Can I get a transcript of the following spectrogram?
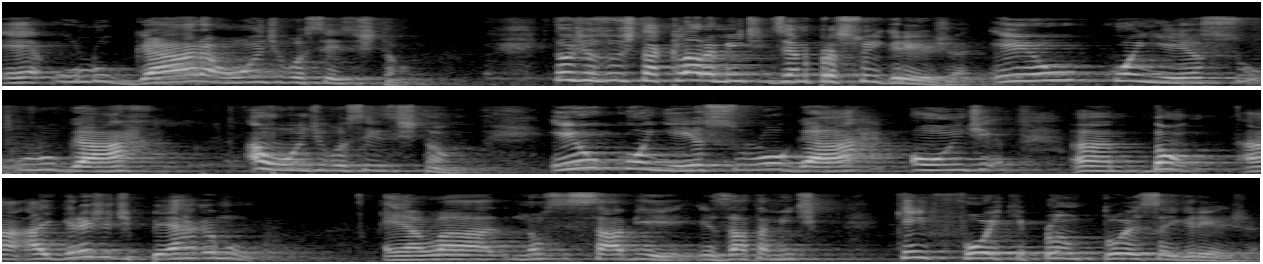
é o lugar aonde vocês estão. Então Jesus está claramente dizendo para a sua igreja: Eu conheço o lugar aonde vocês estão. Eu conheço o lugar onde. Ah, bom, a, a igreja de Pérgamo, ela não se sabe exatamente quem foi que plantou essa igreja,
